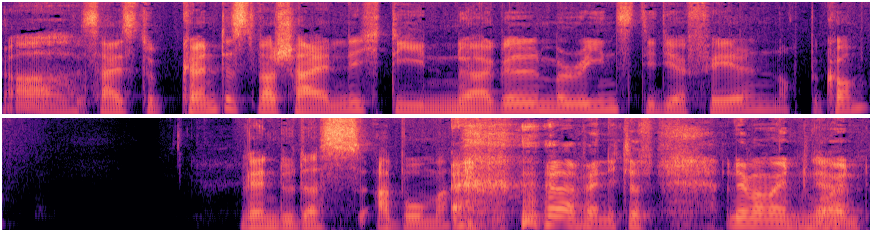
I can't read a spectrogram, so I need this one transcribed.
Ja. Das heißt, du könntest wahrscheinlich die Nurgle Marines, die dir fehlen, noch bekommen. Wenn du das Abo machst. Wenn ich das. Ne, Moment, Ja. Moment,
